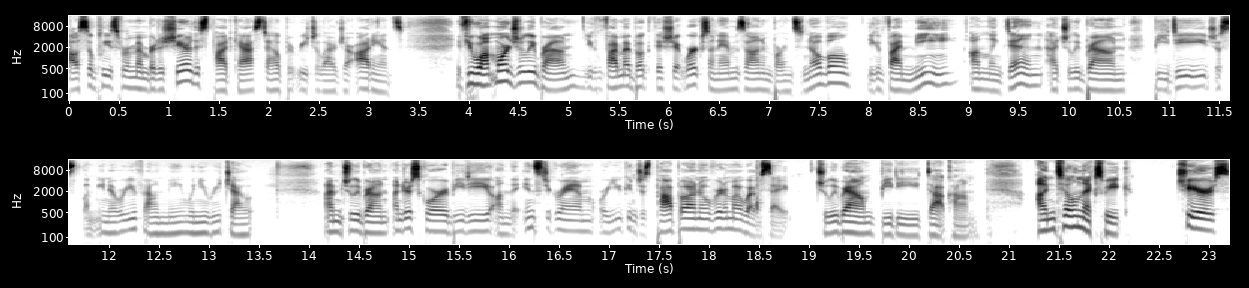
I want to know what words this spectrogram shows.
Also, please remember to share this podcast to help it reach a larger audience. If you want more Julie Brown, you can find my book, This Shit Works, on Amazon and Barnes & Noble. You can find me on LinkedIn at Julie Brown BD. Just let me know where you found me when you reach out. I'm Julie Brown underscore BD on the Instagram, or you can just pop on over to my website, juliebrownbd.com. Until next week, cheers.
